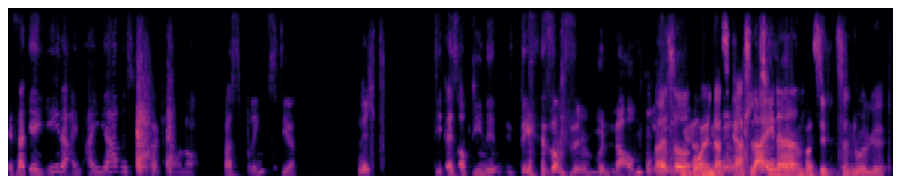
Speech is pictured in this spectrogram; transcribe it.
Es hat ja jeder einen Einjahresvertrag ja auch noch. Was bringt's dir? Nichts. Die, als ob die, die ob sie im Wundaum Also, Wir wollen das erste Team kleine- werden, was 17-0 geht.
